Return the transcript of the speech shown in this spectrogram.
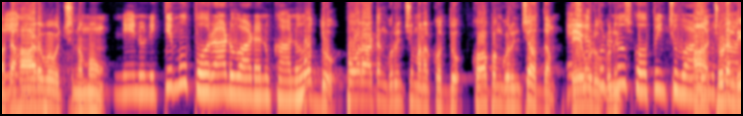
పదహారవ వచనము. నేను నిత్యము పోరాడువాడను కాను. వద్దు. పోరాటం గురించి మనకొద్దు. కోపం గురించే వద్దాం. దేవుడు గురించి. ఆ, చూడండి.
